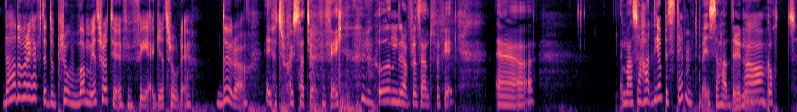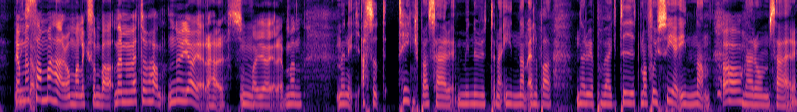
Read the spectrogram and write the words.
det hade varit häftigt att prova men jag tror att jag är för feg. Jag tror det. Du då? Jag tror också att jag är för feg. 100% för feg. Eh, men alltså hade jag bestämt mig så hade det nog Ja. gått. Ja men liksom. samma här om man liksom bara, nej men vet du vad, nu gör jag det här så Mm. bara gör jag det. Men Men alltså, tänk bara så här minuterna innan eller bara när du är på väg dit. Man får ju se innan ja, när de så här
